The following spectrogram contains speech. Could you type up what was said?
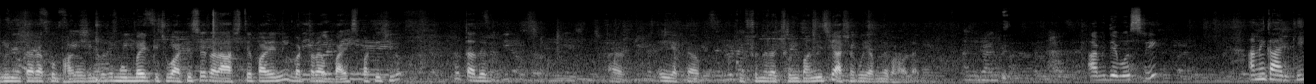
অভিনেতারা খুব ভালো অভিনয় করেছে। মুম্বাইয়ের কিছু আর্টিস্টে তারা আসতে পারেনি বাট তারা বাইকস পাঠিয়েছিল। তো তাদের আর এই একটা খুব সুন্দর একটা ছবি বানিয়েছি আশা করি আপনাদের ভালো লাগে আমি দেবশ্রী। আমি কার্কি।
